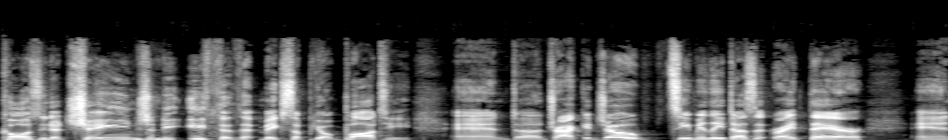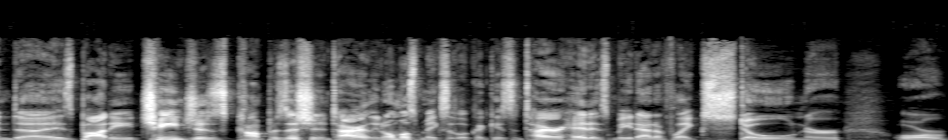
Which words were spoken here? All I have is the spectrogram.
causing a change in the ether that makes up your body. And uh, Drakken Joe seemingly does it right there. And uh, his body changes composition entirely. It almost makes it look like his entire head is made out of like stone or or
